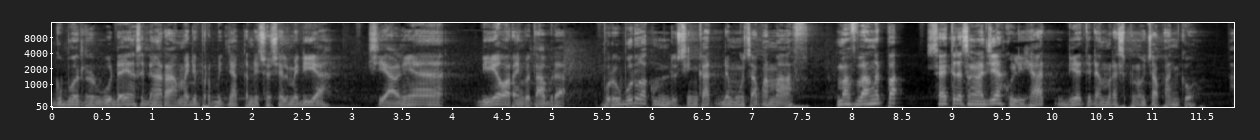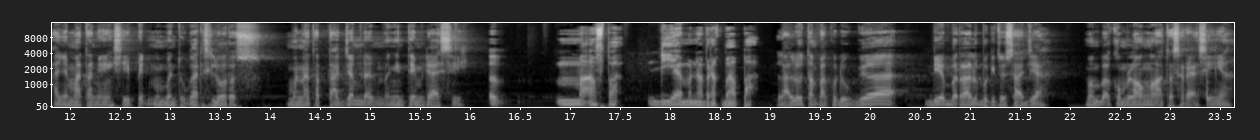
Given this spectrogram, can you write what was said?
gubernur muda yang sedang ramai diperbincangkan di sosial media. Sialnya, dia orang yang kutabrak. Buru-buru aku menunduk singkat dan mengucapkan maaf. Maaf banget pak, saya tidak sengaja. Kulihat dia tidak merespon ucapanku. Hanya matanya yang sipit membentuk garis lurus, menatap tajam dan mengintimidasi. Eh, maaf pak, dia menabrak bapak. Lalu tanpa kuduga, dia berlalu begitu saja, membuatku melongo atas reaksinya.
